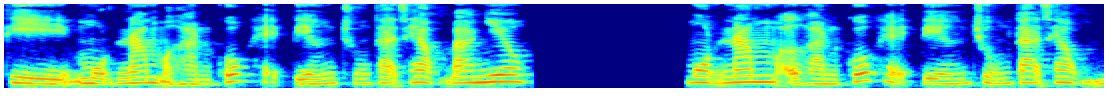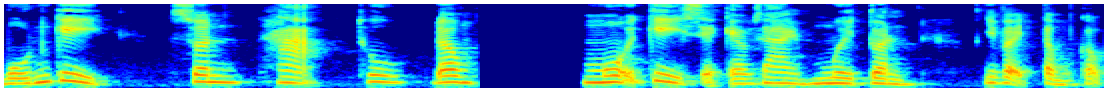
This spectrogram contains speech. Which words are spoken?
thì một năm ở Hàn Quốc hệ tiếng chúng ta sẽ học bao nhiêu? Một năm ở Hàn Quốc hệ tiếng chúng ta sẽ học 4 kỳ, xuân, hạ, thu, đông. Mỗi kỳ sẽ kéo dài 10 tuần. Như vậy tổng cộng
